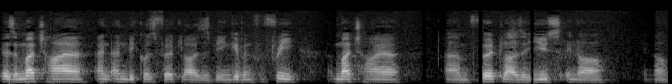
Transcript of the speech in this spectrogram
there's a much higher, and, and because fertilizer is being given for free, a much higher um, fertilizer use in our, in our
